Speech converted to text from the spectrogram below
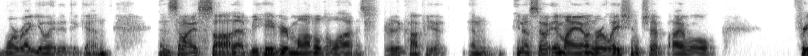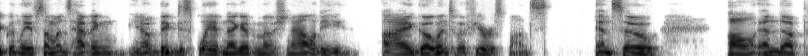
more regulated again. And so I saw that behavior modeled a lot and started to copy it. And you know, so in my own relationship, I will frequently, if someone's having you know a big display of negative emotionality, I go into a fear response, and so I'll end up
